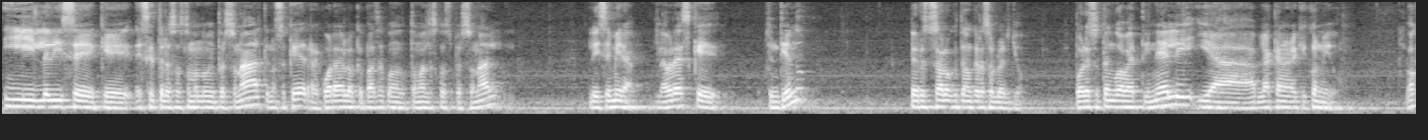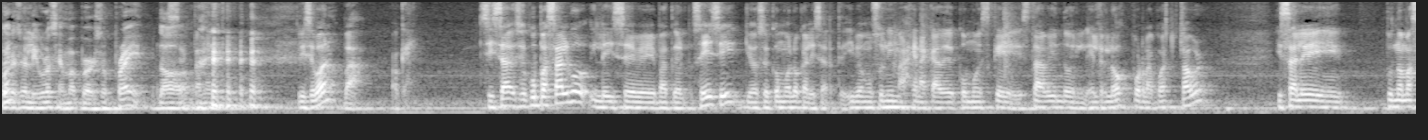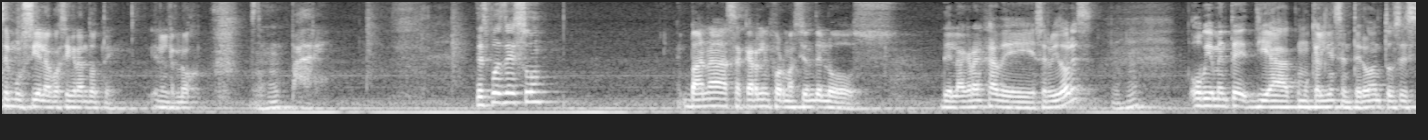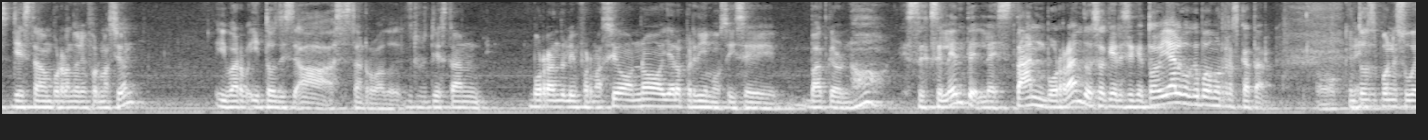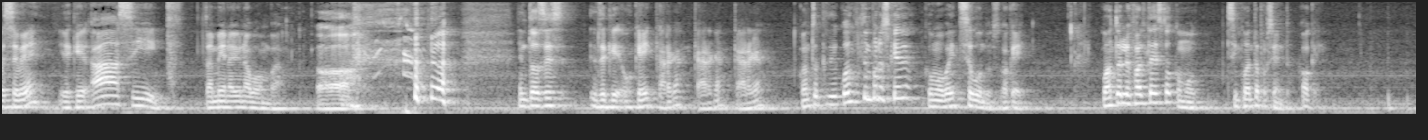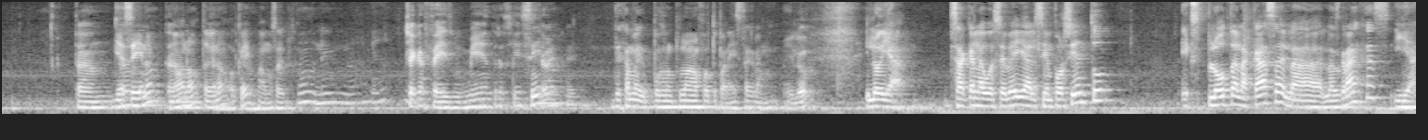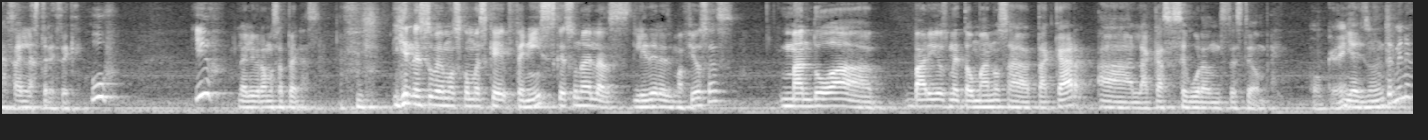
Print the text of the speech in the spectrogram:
y le dice que es que te lo estás tomando muy personal, que no sé qué, recuerda lo que pasa cuando tomas las cosas personal. Le dice, mira, la verdad es que te entiendo, pero esto es algo que tengo que resolver yo. Por eso tengo a Bettinelli y a Black Canary aquí conmigo. ¿Ok? Por eso el libro se llama Birds of Prey. No. Exactamente. Dice, bueno, va, ok. Si, sabes, si ocupas algo, y le dice Batgirl, sí, sí, yo sé cómo localizarte. Y vemos una imagen acá de cómo es que está viendo el, el reloj por la Watchtower. Y sale, pues nada más el murciélago así grandote en el reloj. Está padre. Después de eso, van a sacar la información de los de la granja de servidores. Obviamente ya como que alguien se enteró, entonces ya estaban borrando la información. Y, y todos dicen, ah, se están robando, ya están borrando la información, no, ya lo perdimos. Y dice Batgirl, no, es excelente, la están borrando, eso quiere decir que todavía hay algo que podemos rescatar. Entonces pone su USB y de que, ah, sí, también hay una bomba. Ah, Entonces, es de que, ok, carga, carga, carga. ¿Cuánto, ¿Cuánto tiempo nos queda? Como 20 segundos, ok. ¿Cuánto le falta a esto? Como 50%, ok. tan, ¿Ya se llenó? tan, No, no, todavía no. tan, Ok, tan. vamos a ver. No, no, no, no. Checa Facebook mientras, sí. Sí, no. Déjame poner una foto para Instagram. Y luego. Y luego ya, sacan la USB ya al 100%, explota la casa, la- las granjas, y ya salen las tres de que, uff, la libramos apenas. y en eso vemos cómo es que Fenice, que es una de las líderes mafiosas, mandó a varios metahumanos a atacar a la casa segura donde está este hombre. Ok. Y ahí es donde termina.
